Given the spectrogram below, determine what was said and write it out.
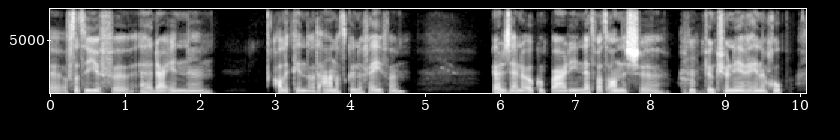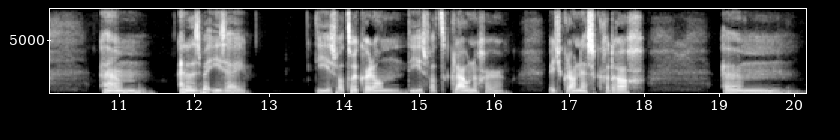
uh, of dat de juf daarin alle kinderen de aandacht kunnen geven. Ja, er zijn er ook een paar die net wat anders functioneren in een groep. En dat is bij Isai. Die is wat drukker dan, die is wat clowniger. Beetje clownesk gedrag. Um,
